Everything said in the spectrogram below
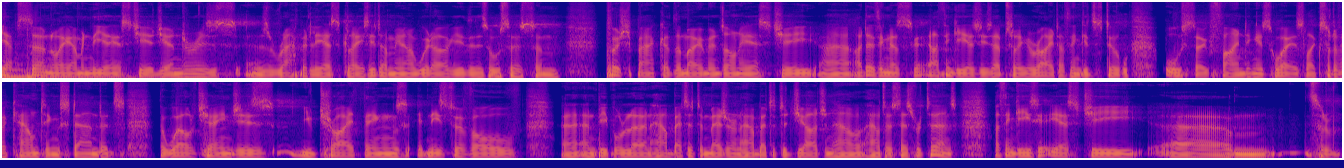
Yeah, certainly. I mean, the ESG agenda is has rapidly escalated. I mean, I would argue that there's also some pushback at the moment on ESG. Uh, I don't think that's. I think ESG is absolutely right. I think it's still also finding its way. It's like sort of accounting standards. The world changes. You try things. It needs to evolve, uh, and people learn how better to measure and how better to judge and how how to assess returns. I think ESG um, sort of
